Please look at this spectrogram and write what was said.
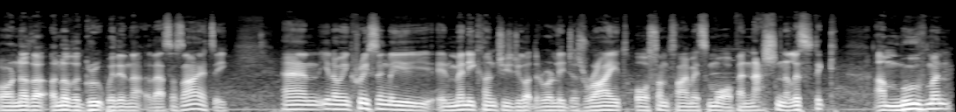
or another another group within that, that society. And you know, increasingly in many countries, you've got the religious right, or sometimes it's more of a nationalistic a movement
